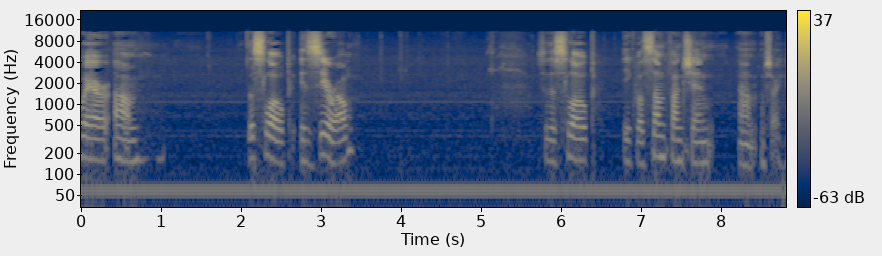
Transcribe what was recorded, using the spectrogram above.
where um, the slope is zero. So the slope equals some function, um, I'm sorry,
